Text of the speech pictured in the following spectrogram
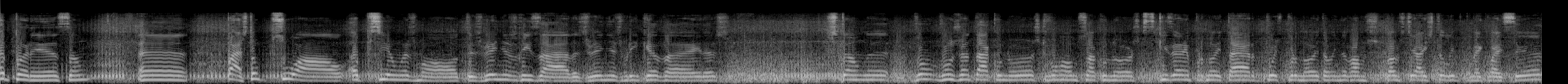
apareçam, uh, pá, estão pessoal, apreciam as motas, veem as risadas, veem as brincadeiras, estão, uh, vão, vão, jantar connosco, vão almoçar connosco, se quiserem pernoitar, depois pernoitam, ainda vamos, vamos tirar isto ali como é que vai ser.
